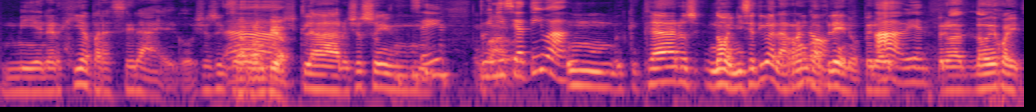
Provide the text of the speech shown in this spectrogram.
Mi energía para hacer algo. Yo soy Se como- rompió. Claro, yo soy un. ¿Sí? ¿Tu iniciativa? un- claro, no, iniciativa la arranco No. a pleno, pero. Ah, bien. Pero lo dejo ahí.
